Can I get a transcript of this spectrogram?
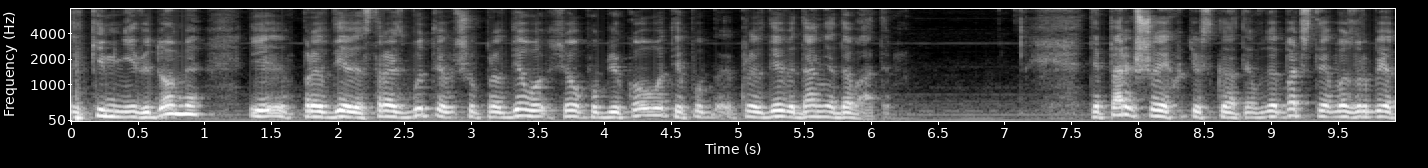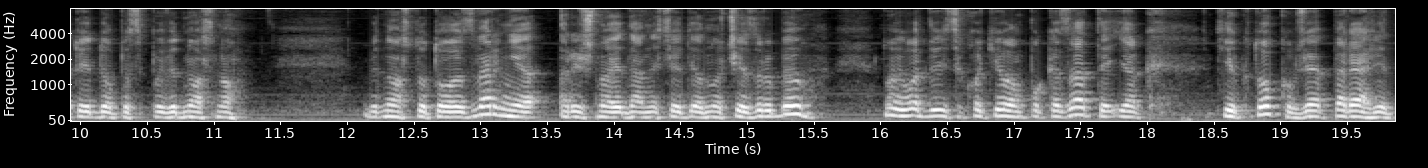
які- мені відомі, і правдиві стараюсь бути, щоб правдиво все опубліковувати, правдиві дані давати. Тепер, що я хотів сказати, ви бачите, я зробив той допис відносно, відносно того звернення річної даності, я вночі зробив. Ну і от дивіться, хотів вам показати, як TikTok вже перегляд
